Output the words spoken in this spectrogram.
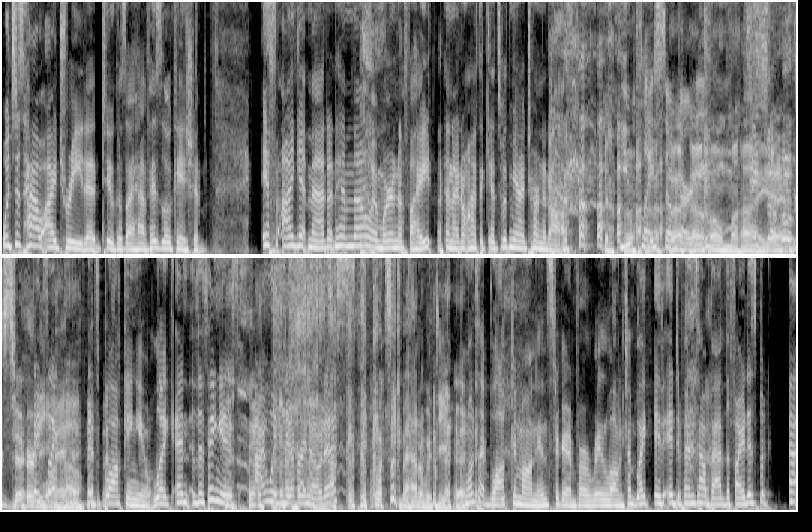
which is how I treat it too, because I have his location. If I get mad at him though, and we're in a fight, and I don't have the kids with me, I turn it off. You play so dirty. Oh my! yes. dirty. It's like it's blocking you. Like, and the thing is, I would never notice. What's the matter with you? once I blocked him on Instagram for a really long time. Like, it, it depends how bad the fight is, but uh,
